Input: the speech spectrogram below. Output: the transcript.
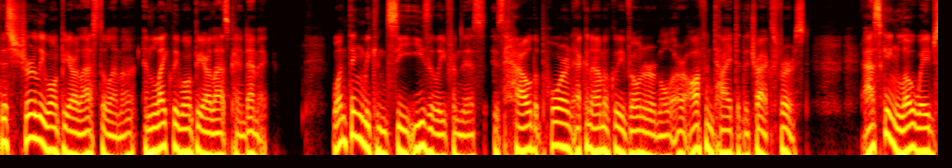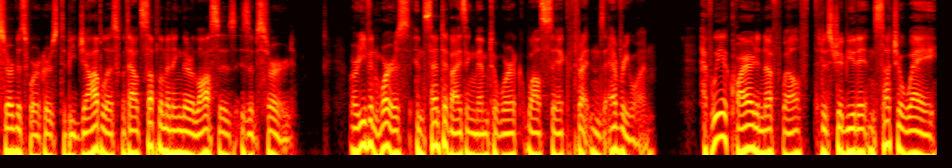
This surely won't be our last dilemma and likely won't be our last pandemic. One thing we can see easily from this is how the poor and economically vulnerable are often tied to the tracks first, Asking low wage service workers to be jobless without supplementing their losses is absurd. Or even worse, incentivizing them to work while sick threatens everyone. Have we acquired enough wealth to distribute it in such a way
